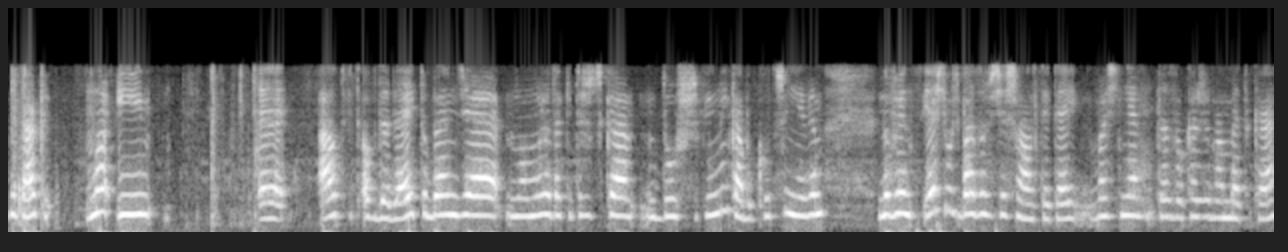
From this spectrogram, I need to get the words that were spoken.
No tak, no i e, outfit of the day to będzie, no może taki troszeczkę dłuższy filmik, albo krótszy, nie wiem. No więc ja się już bardzo cieszyłam z tej, tej. Właśnie teraz pokażę wam metkę.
